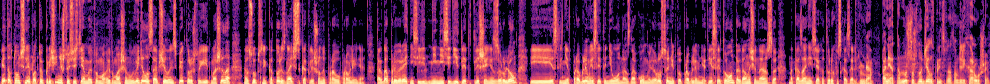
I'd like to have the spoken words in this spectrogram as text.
Это в том числе по той причине, что система эту, эту машину увидела, сообщила инспектору, что едет машина, э, собственник которой значится как лишенный права управления. Тогда проверять, не сидит, не, не сидит ли этот лишение за рулем, и если нет проблем, если это не он, а знакомый или родственник, то проблем нет. Если это он, тогда начинаются наказания те, о которых вы сказали. Да, понятно. Ну что ж, ну дело, в принципе, на самом деле хорошее.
